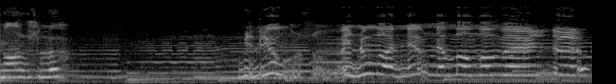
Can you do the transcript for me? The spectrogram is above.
Nazlı. Biliyor musun benim annemle babam öldü.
